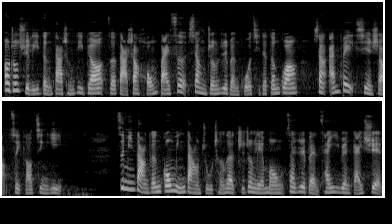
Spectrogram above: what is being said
澳洲雪梨等大城地标则打上红白色象征日本国旗的灯光，向安倍献上最高敬意。自民党跟公民党组成的执政联盟在日本参议院改选，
